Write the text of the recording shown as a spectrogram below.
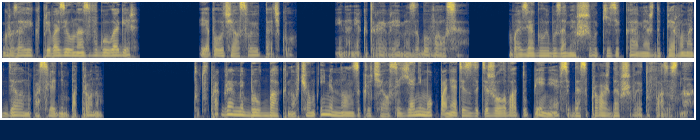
Грузовик привозил нас в гулагерь. Я получал свою тачку и на некоторое время забывался, возя глыбы замерзшего кизика между первым отделом и последним патроном. Тут в программе был баг, но в чем именно он заключался, я не мог понять из-за тяжелого отупения, всегда сопровождавшего эту фазу сна.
